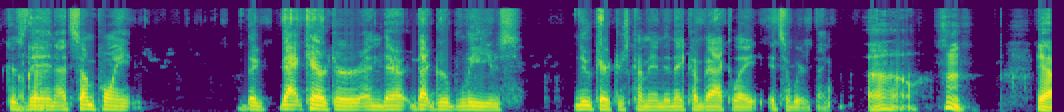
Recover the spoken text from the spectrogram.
Because Okay. then at some point, the that character and their that group leaves, new characters come in and they come back late. It's a weird thing. Oh, hmm. Yeah,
